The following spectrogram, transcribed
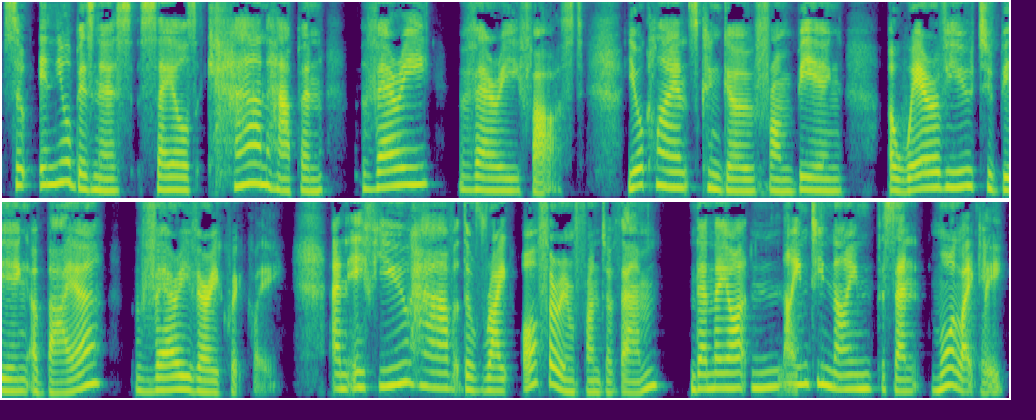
So in your business, sales can happen very, very fast. Your clients can go from being aware of you to being a buyer very, very quickly. And if you have the right offer in front of them, then they are 99% more likely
